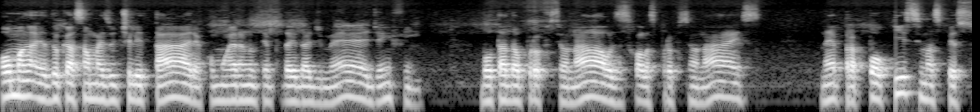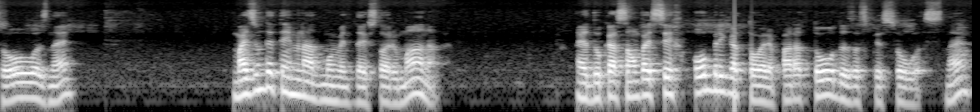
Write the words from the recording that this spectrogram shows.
Ou uma educação mais utilitária, como era no tempo da Idade Média, enfim voltada ao profissional, às escolas profissionais, né, para pouquíssimas pessoas, né? Mas em um determinado momento da história humana, a educação vai ser obrigatória para todas as pessoas, né?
